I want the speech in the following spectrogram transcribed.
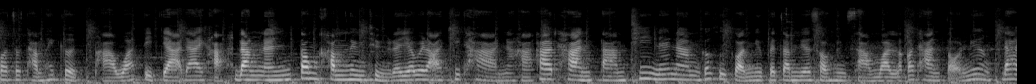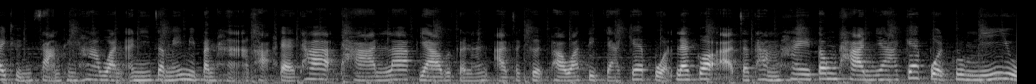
ก็จะทำให้เกิดภาวะติดยาได้ค่ะ ดังนั้นต้องคำนึงถึงระยะเวลาที่ทานนะคะ ถ้าทานตามที่แนะนำก็คือก่อนมีประจำเดือน 2-3 วัน แล้วก็ทานต่อเนื่องได้ถึง 3-5 วัน อันนี้จะไม่มีปัญหาค่ะ แต่ถ้าทานลากยาวไปกว่านั้น อาจจะเกิดภาวะติดยาแก้ปวด และก็อาจจะทำให้ต้องทานยาแก้ปวดกลุ่มนี้อยู่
